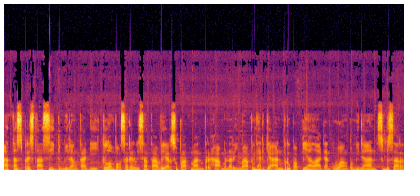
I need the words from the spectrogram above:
Atas prestasi gemilang tadi, kelompok sadar wisata WR Supratman berhak menerima penghargaan berupa piala dan uang pembinaan sebesar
